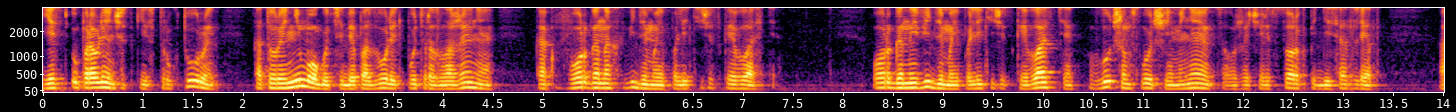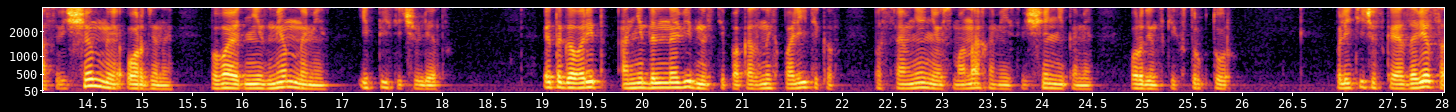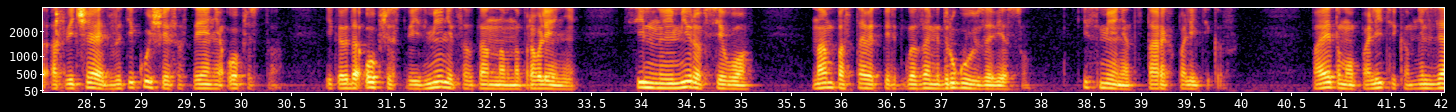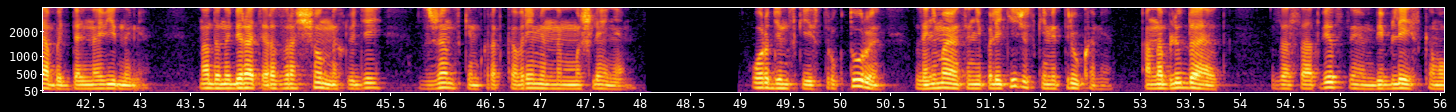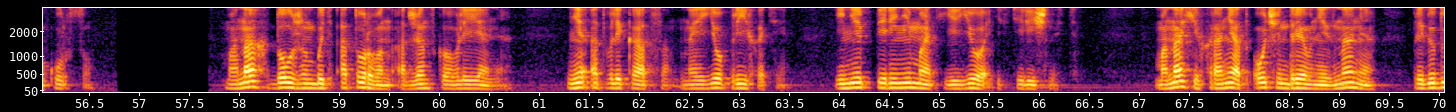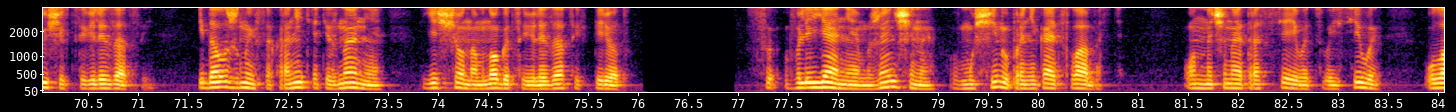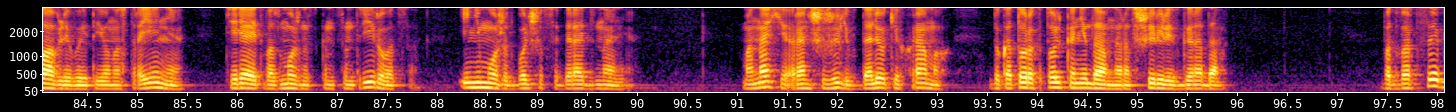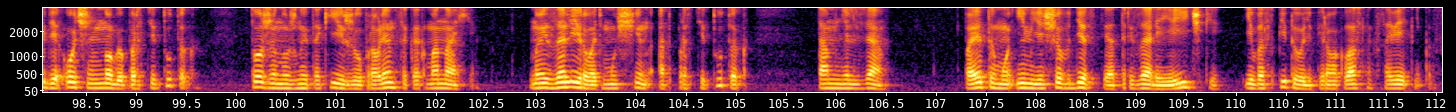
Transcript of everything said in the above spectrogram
Есть управленческие структуры, которые не могут себе позволить путь разложения, как в органах видимой политической власти. Органы видимой политической власти в лучшем случае меняются уже через 40-50 лет, а священные ордены бывают неизменными и тысячу лет. Это говорит о недальновидности показных политиков по сравнению с монахами и священниками орденских структур. Политическая завеса отвечает за текущее состояние общества, и когда общество изменится в данном направлении, сильные мира всего нам поставят перед глазами другую завесу и сменят старых политиков. Поэтому политикам нельзя быть дальновидными. Надо набирать развращенных людей с женским кратковременным мышлением. Орденские структуры занимаются не политическими трюками, а наблюдают за соответствием библейскому курсу. Монах должен быть оторван от женского влияния, не отвлекаться на ее прихоти и не перенимать ее истеричность. Монахи хранят очень древние знания предыдущих цивилизаций и должны сохранить эти знания еще на много цивилизаций вперед. С влиянием женщины в мужчину проникает слабость. Он начинает рассеивать свои силы, улавливает ее настроение – теряет возможность концентрироваться и не может больше собирать знания. Монахи раньше жили в далеких храмах, до которых только недавно расширились города. Во дворце, где очень много проституток, тоже нужны такие же управленцы, как монахи. Но изолировать мужчин от проституток там нельзя. Поэтому им еще в детстве отрезали яички и воспитывали первоклассных советников.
